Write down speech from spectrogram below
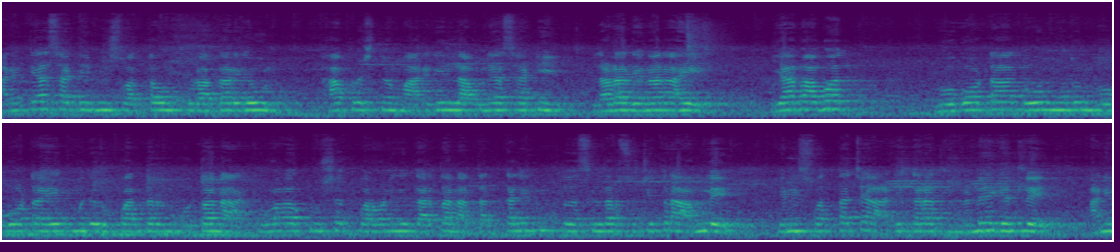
आणि त्यासाठी मी स्वतःहून पुढाकार घेऊन हा प्रश्न मार्गी लावण्यासाठी लढा देणार आहे. याबाबत भोगवटा दोनमधून भोगवटा एकमध्ये रूपांतरण होताना किंवा अकृषक परवानगी करताना तत्कालीन तहसीलदार सुचित्रा आमले यांनी स्वतःच्या अधिकारात निर्णय घेतले आणि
